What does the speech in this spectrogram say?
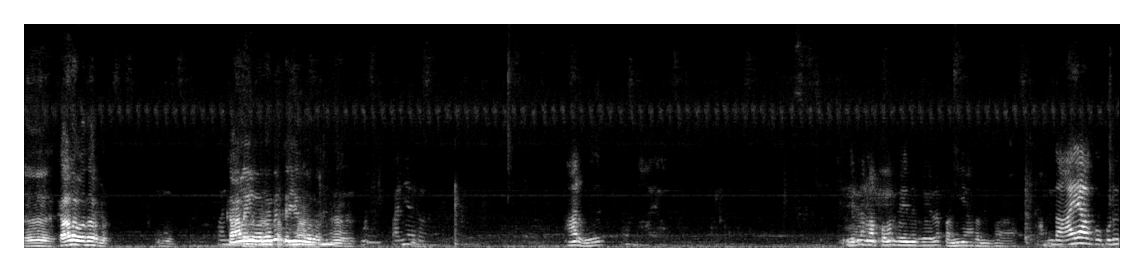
ஆ, காலை உதறணும். காலையும் உதறணும் கையும் உதறணும். என்னம்மா போன் பையனுக்கு பணியாரணுங்களா அந்த ஆயாவுக்கு கொடு.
